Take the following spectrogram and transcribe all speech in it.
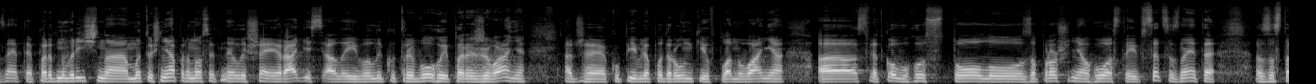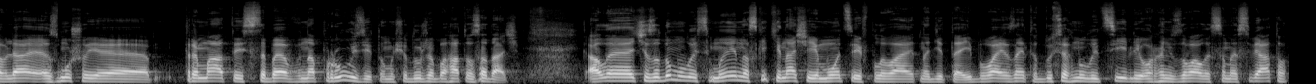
Знаєте, передноворічна метушня приносить не лише і радість, але й велику тривогу і переживання. Адже купівля подарунків, планування е, святкового столу, запрошення гостей, все це знаєте, заставляє, змушує триматись себе в напрузі, тому що дуже багато задач. Але чи задумувались ми, наскільки наші емоції впливають на дітей? Буває, знаєте, досягнули цілі, організували саме свято,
